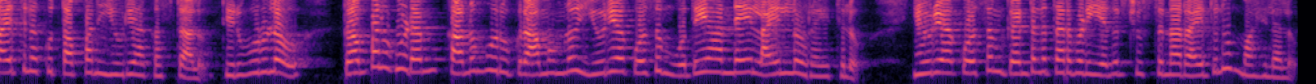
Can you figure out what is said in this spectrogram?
రైతులకు తప్పని యూరియా కష్టాలు. తిరువూరులో గంపలగూడెం కనుమూరు గ్రామంలో యూరియా కోసం ఉదయాన్నే లైన్లో రైతులు. యూరియా కోసం గంటల తరబడి ఎదురుచూస్తున్న రైతులు మహిళలు.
